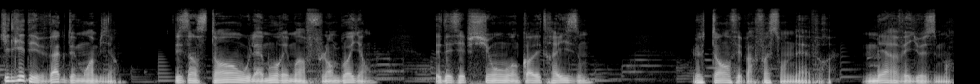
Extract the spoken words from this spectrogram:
qu'il y ait des vagues de moins bien des instants où l'amour est moins flamboyant, des déceptions ou encore des trahisons. Le temps fait parfois son œuvre, merveilleusement,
